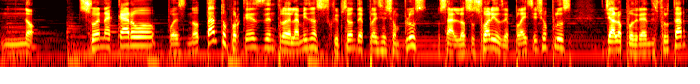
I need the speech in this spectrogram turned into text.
No. ¿Suena caro? Pues no tanto porque es dentro de la misma suscripción de PlayStation Plus. O sea, los usuarios de PlayStation Plus ya lo podrían disfrutar.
